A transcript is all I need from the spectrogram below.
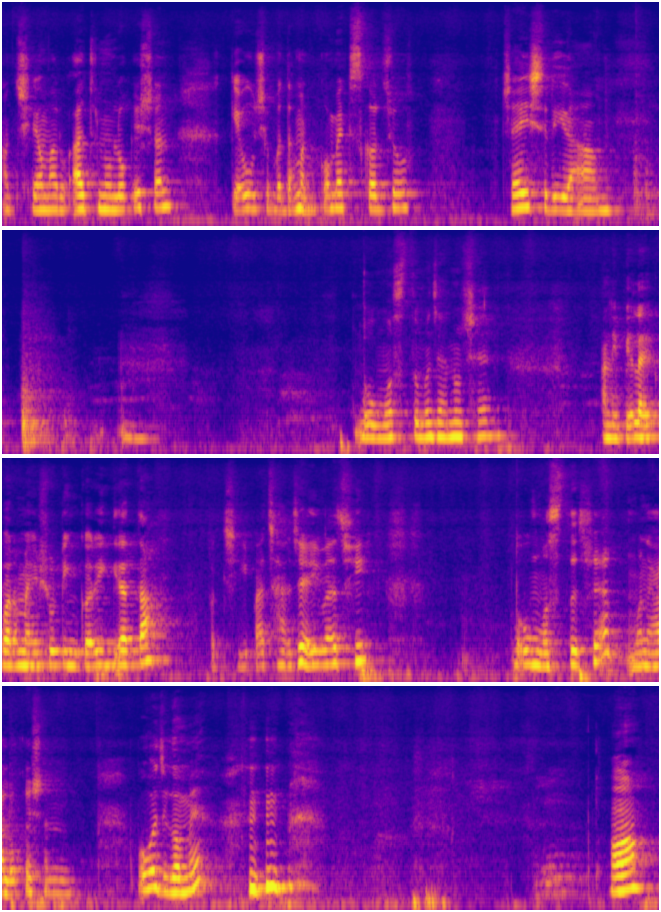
આ છે અમારું આજનું લોકેશન કેવું છે બધા મને કોમેન્ટ્સ કરજો. જય શ્રી રામ. બહુ મસ્ત મજાનું છે. આની પહેલાં એકવાર અમે શૂટિંગ કરી ગયા હતા પછી પાછા આજે આવ્યા છીએ. બહુ મસ્ત છે. મને આ લોકેશન બહુ જ ગમે. હા?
